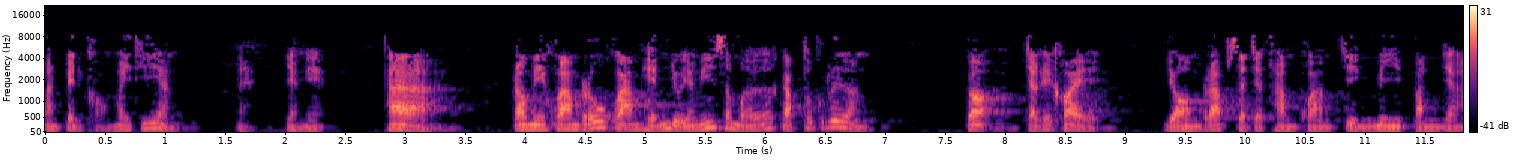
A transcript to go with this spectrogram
มันเป็นของไม่เที่ยงนะอย่างนี้ถ้าเรามีความรู้ความเห็นอยู่อย่างนี้เสมอกับทุกเรื่อง ก็จะค่อยๆ ยอมรับสัจธรรมความจริงมีปัญญา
